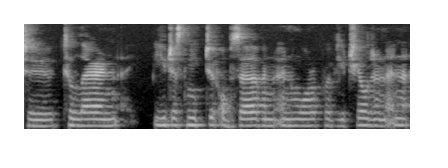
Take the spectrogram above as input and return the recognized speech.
to to learn. You just need to observe and, and work with your children. And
